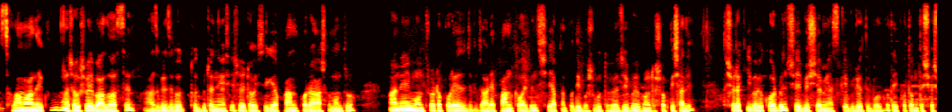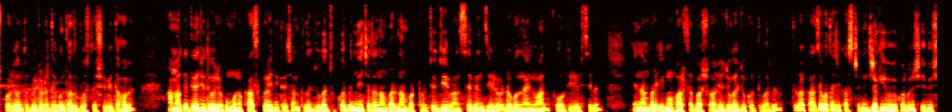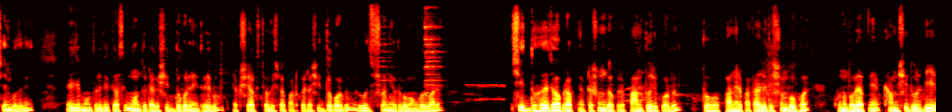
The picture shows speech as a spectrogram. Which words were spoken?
আসসালামু আলাইকুম। আশা করি সবাই ভালো আছেন। আজকের যে তথ্যটা নিয়ে আসি, সেটা হচ্ছে গিয়া পান পরা আসল মন্ত্র। মানে এই মন্ত্রটা পরে যারে পান খাওয়াইবেন, সে আপনার প্রতি বশীভূত হয়ে যাবে এবং এটা শক্তিশালী। তো সেটা কীভাবে করবেন সেই বিষয়ে আমি আজকে ভিডিওতে বলব। তাই প্রথম থেকে শেষ পর্যন্ত ভিডিওটা দেখুন, তাহলে বুঝতে সুবিধা হবে। আমাকে দিয়ে যদি ওই রকম কোনো কাজ করে নিতে চান, তাহলে যোগাযোগ করবেন। নিচে দেওয়া নাম্বার, নাম্বারটা হচ্ছে zero one seven zero double nine one four three eight seven. এই নাম্বারে ইমো, হোয়াটসঅ্যাপ বা সরাসরি যোগাযোগ করতে পারবেন। তো এবার কাজের কথা সেই কাজটা নিজেরা কীভাবে করবেন সেই বিষয়ে আমি বলে নিই। এই যে মন্ত্রটি দেখতে পাচ্ছেন, মন্ত্রটাকে সিদ্ধ করে নিতে হইব। একশো একচল্লিশ পাঠ করে সিদ্ধ করবেন। রোজ শনি অথবা মঙ্গলবারে। সিদ্ধ হয়ে যাওয়ার পর আপনি একটা সুন্দর করে পান তৈরি করবেন। তো পানের পাতা যদি সম্ভব হয়, কোনোভাবে আপনি খাম সিঁদুর দিয়ে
